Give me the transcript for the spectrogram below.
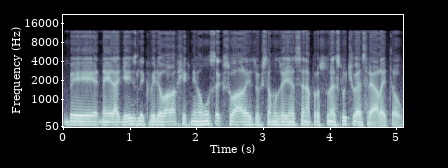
by nejraději zlikvidovala všechny homosexuály, což samozřejmě se naprosto neslučuje s realitou.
